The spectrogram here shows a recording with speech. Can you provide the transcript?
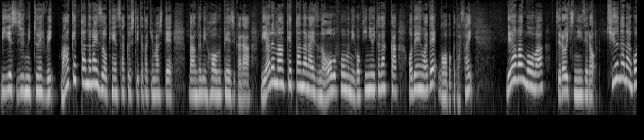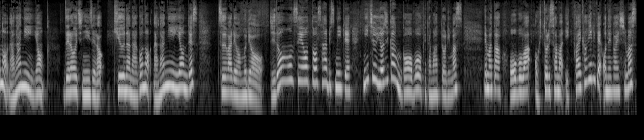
BS1212 マーケットアナライズを検索していただきまして、番組ホームページからリアルマーケットアナライズの応募フォームにご記入いただくか、お電話でご応募ください。電話番号は0120-975-724。0120-975-724です。通話料無料、自動音声応答サービスにて24時間ご応募を受けたまっております。また、応募はお一人様1回限りでお願いします。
